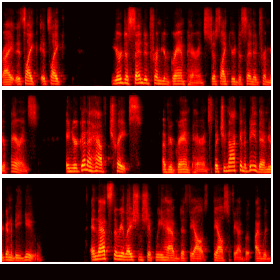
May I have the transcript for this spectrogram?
Right? It's like it's like you're descended from your grandparents, just like you're descended from your parents, and you're going to have traits of your grandparents, but you're not going to be them. You're going to be you, and that's the relationship we have to theosophy. I, I would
